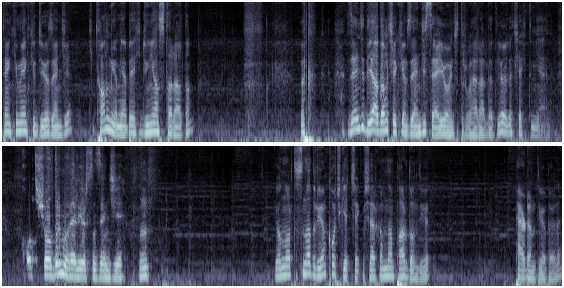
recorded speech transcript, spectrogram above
Thank you thank you diyor Zenci. Kim tanımıyorum ya belki dünya starı adam. Zenci diye adamı çekiyorum. Zenci ise iyi oyuncudur bu herhalde diyor. Öyle çektim yani. Cold shoulder mı veriyorsun zenciye? Yolun ortasında duruyorum. Koç geçecekmiş. Arkamdan pardon diyor. Pardon diyor böyle.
